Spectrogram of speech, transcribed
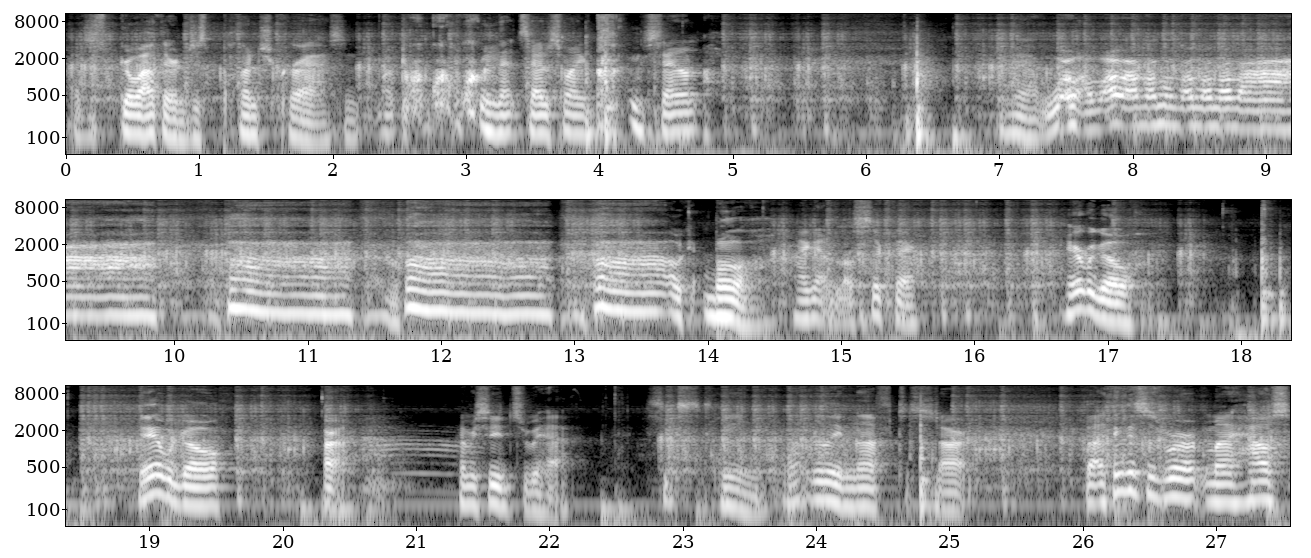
I just go out there and just punch grass and, and that satisfying sound. Yeah. Okay. I got a little sick there. Here we go. Here we go. Alright. How many seeds do we have? 16. Not really enough to start. But I think this is where my house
